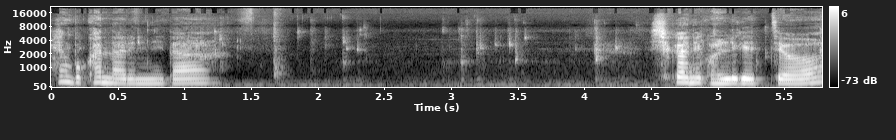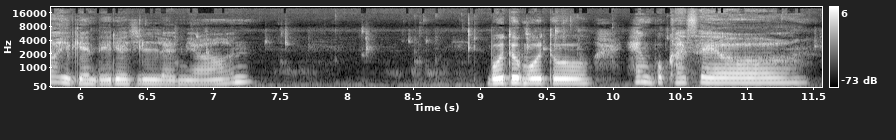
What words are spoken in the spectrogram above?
행복한 날입니다. 시간이 걸리겠죠? 이게 내려지려면 모두 모두 행복하세요.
